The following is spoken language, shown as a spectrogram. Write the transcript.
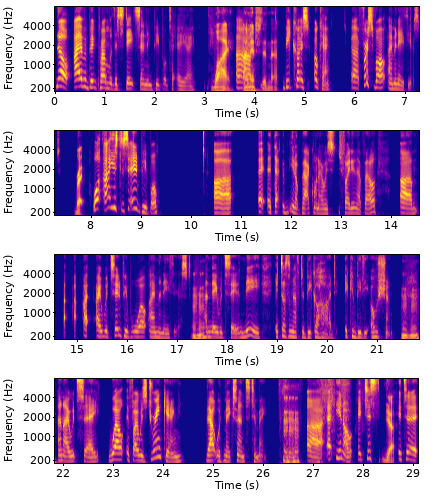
No, I have a big problem with the state sending people to AA Why? I'm Um, interested in that. because okay, uh, first of all, I'm an atheist. Right. Well, I used to say to people, uh, at at that, you know, back when I was fighting that battle, um, I, I, I would say to people, "Well, I'm an atheist," Mm-hmm. and they would say to me, "It doesn't have to be God; it can be the ocean." Mm-hmm. And I would say, "Well, if I was drinking, that would make sense to me." Uh, you know, it just yeah. it's a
